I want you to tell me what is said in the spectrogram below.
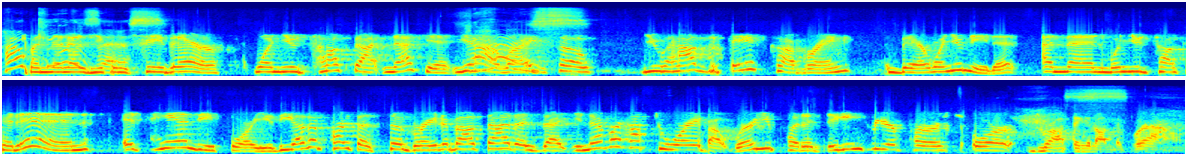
How and then as you can see there, when you tuck that neck in, yeah, yes. right? So you have the face covering there when you need it. And then when you tuck it in, it's handy for you. The other part that's so great about that is that you never have to worry about where you put it, digging through your purse or dropping it on the ground.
